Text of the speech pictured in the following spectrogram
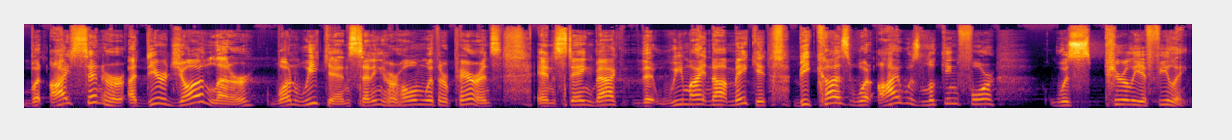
But I sent her a Dear John letter one weekend, sending her home with her parents and staying back that we might not make it because what I was looking for was purely a feeling.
